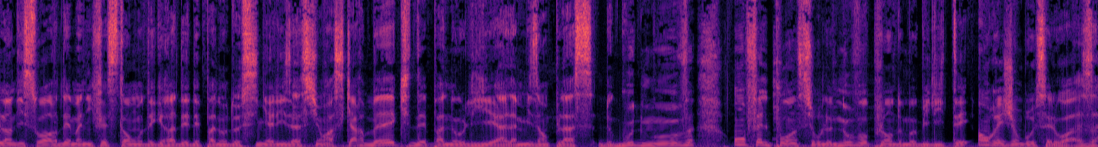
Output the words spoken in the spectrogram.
Lundi soir, des manifestants ont dégradé des panneaux de signalisation à Scarbeck, des panneaux liés à la mise en place de Good Move. On fait le point sur le nouveau plan de mobilité en région bruxelloise.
